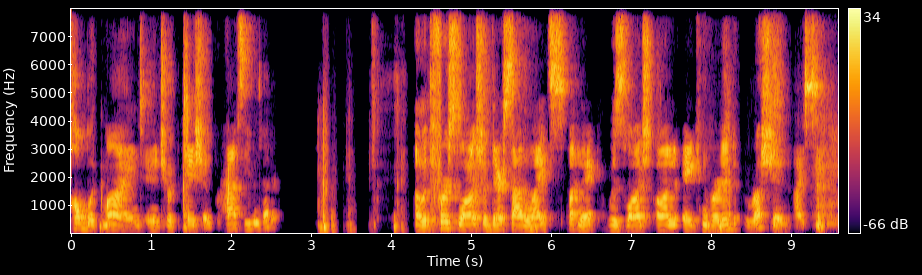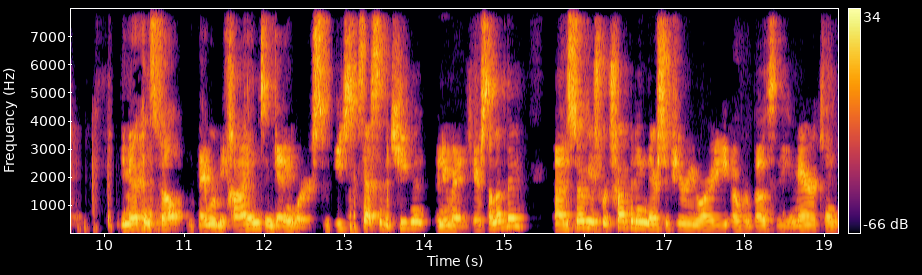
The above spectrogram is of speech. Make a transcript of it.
public mind and interpretation, perhaps even better. Uh, with the first launch of their satellite, Sputnik was launched on a converted Russian ICBM. The Americans felt that they were behind and getting worse. With each successive achievement, enumerated here some of them, uh, the Soviets were trumpeting their superiority over both the American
